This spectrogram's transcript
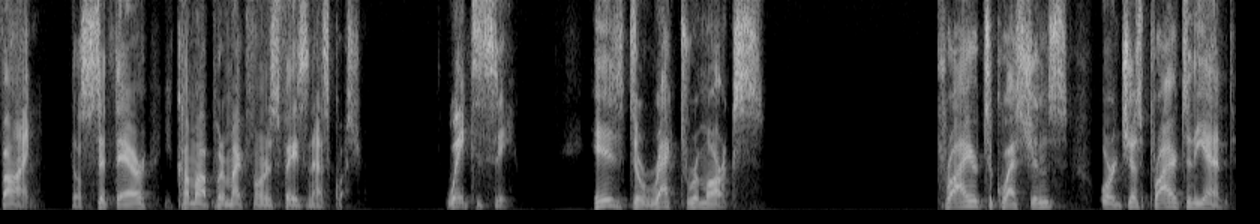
Fine. He'll sit there, you come up, put a microphone in his face, and ask a question. Wait to see. His direct remarks prior to questions or just prior to the end,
